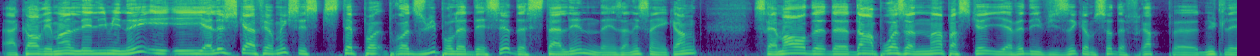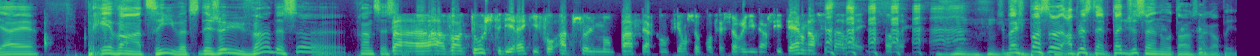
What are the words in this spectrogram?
à carrément l'éliminer. Et, il allait jusqu'à affirmer que c'est ce qui s'était produit pour le décès de Staline dans les années 50 serait mort d'empoisonnement de, parce qu'il y avait des visées comme ça de frappe euh, nucléaire préventive. As-tu déjà eu vent de ça, Francis? Bah, avant tout, je te dirais qu'il faut absolument pas faire confiance aux professeurs universitaires. Non, c'est pas vrai. Pas vrai. ben, je suis pas sûr. En plus, c'était peut-être juste un auteur, c'est encore pire.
